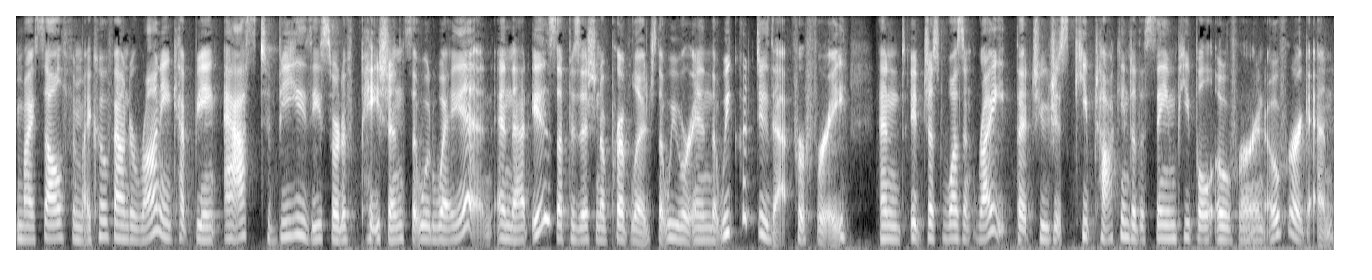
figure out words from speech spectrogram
myself and my co-founder Ronnie kept being asked to be these sort of patients that would weigh in, and that is a position of privilege that we were in that we could do that for free. And it just wasn't right that you just keep talking to the same people over and over again.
